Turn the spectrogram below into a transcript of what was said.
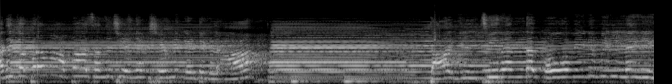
அதுக்கப்புறமா அப்பா சந்திச்சு என்ன விஷயம்னு கேட்டுக்கலாம்? தாயில் சிறந்த கோவிலும் இல்லையே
